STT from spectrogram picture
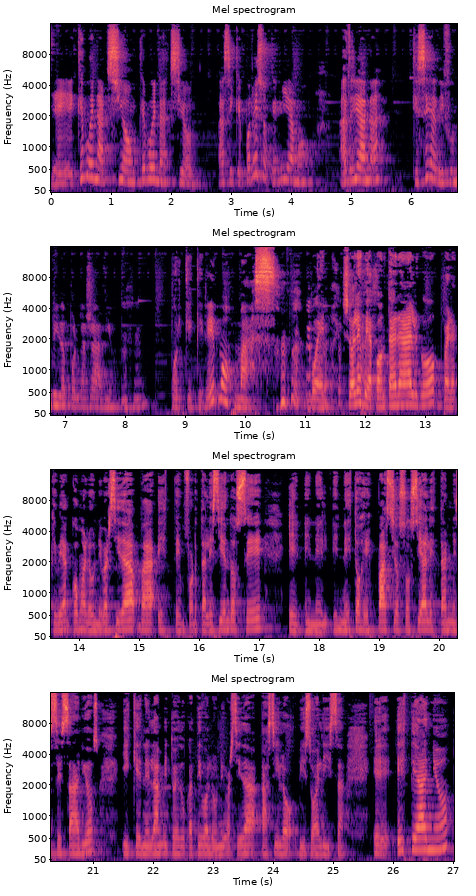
eh, qué buena acción, qué buena acción. Así que por eso queríamos, Adriana, que sea difundido por la radio. Porque queremos más. Bueno, yo les voy a contar algo para que vean cómo la universidad va este, fortaleciéndose en, estos espacios sociales tan necesarios y que en el ámbito educativo la universidad así lo visualiza. Eh, este año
